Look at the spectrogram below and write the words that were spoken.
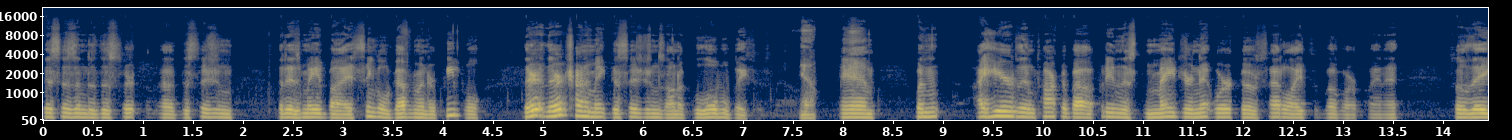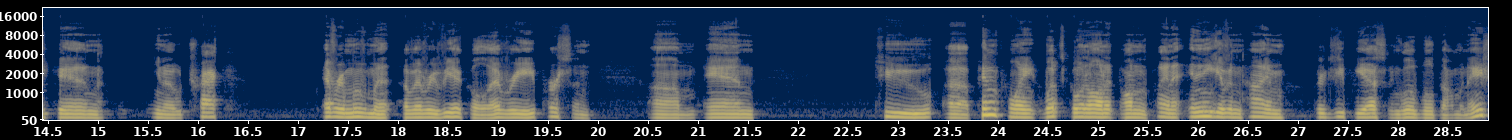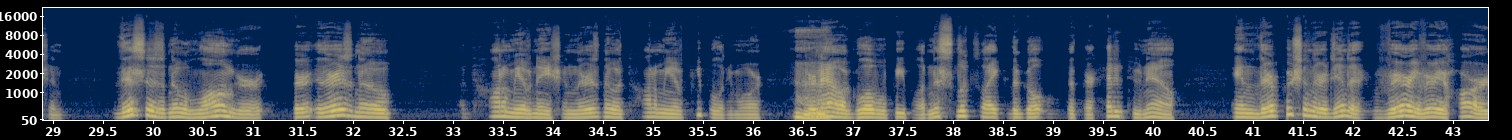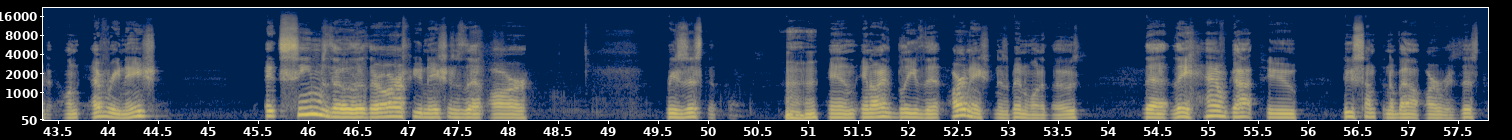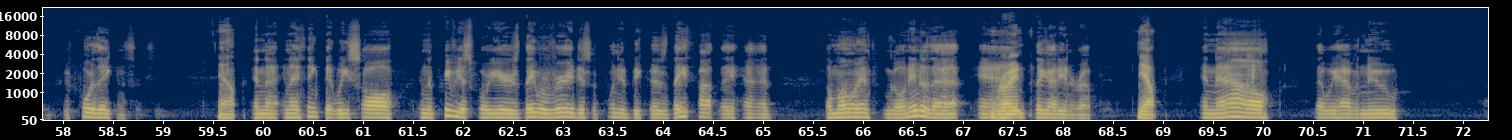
This isn't a, a decision that is made by a single government or people. They're they're trying to make decisions on a global basis now. Yeah. And when I hear them talk about putting this major network of satellites above our planet, so they can, you know, track every movement of every vehicle, every person, um, and to uh, pinpoint what's going on at- on the planet at any given time through GPS and global domination. This is no longer there. There is no autonomy of nation. There is no autonomy of people anymore. They're Mhm. now a global people, and this looks like the goal that they're headed to now. And they're pushing their agenda very, very hard on every nation. It seems though that there are a few nations that are resistant Mhm. and and I believe that our nation has been one of those that they have got to do something about our resistance before they can succeed. Yeah. and I, and I think that we saw in the previous four years they were very disappointed because they thought they had the momentum going into that, and Right. they got interrupted. Yeah. and now that we have a new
